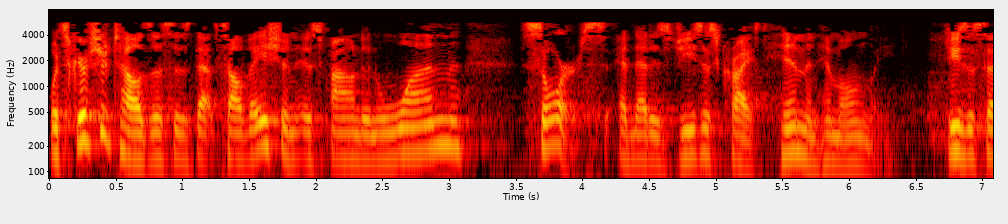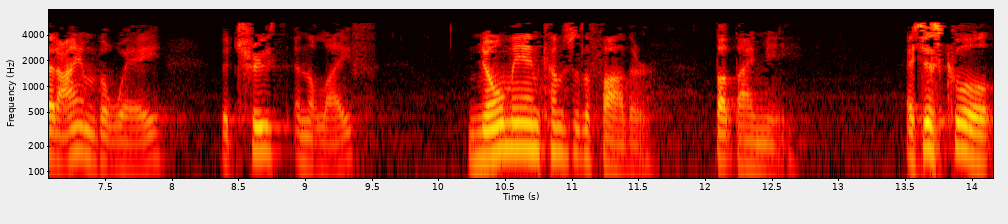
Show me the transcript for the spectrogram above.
What Scripture tells us is that salvation is found in one source, and that is Jesus Christ, Him and Him only. Jesus said, I am the way, the truth, and the life. No man comes to the Father but by me. It's just cool,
